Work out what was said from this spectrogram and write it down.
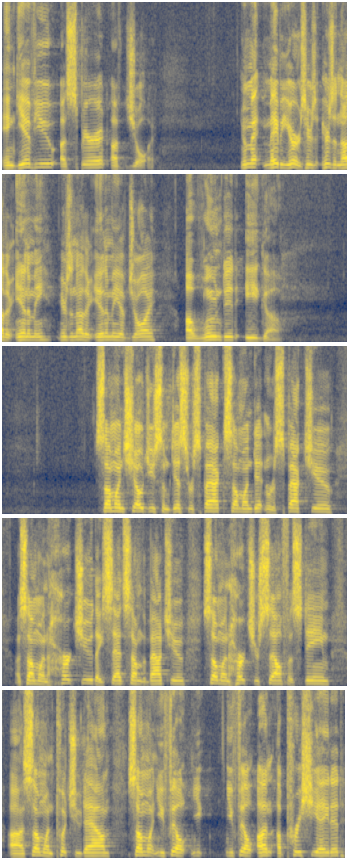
and give you a spirit of joy. Maybe yours. Here's, here's another enemy. Here's another enemy of joy a wounded ego. Someone showed you some disrespect, someone didn't respect you, someone hurt you, they said something about you, someone hurt your self esteem, uh, someone put you down, someone you feel, you, you feel unappreciated.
